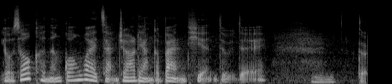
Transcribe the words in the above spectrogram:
有时候可能光外展就要两个半天，对不对？嗯，对。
